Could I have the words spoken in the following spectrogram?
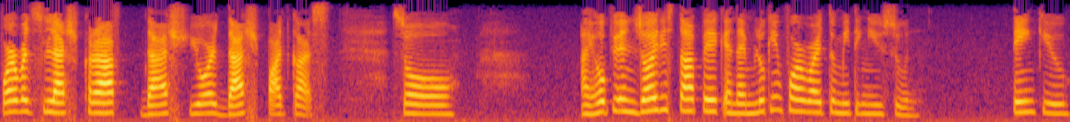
forward slash craft dash your dash podcast. So, I hope you enjoy this topic and I'm looking forward to meeting you soon. Thank you.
